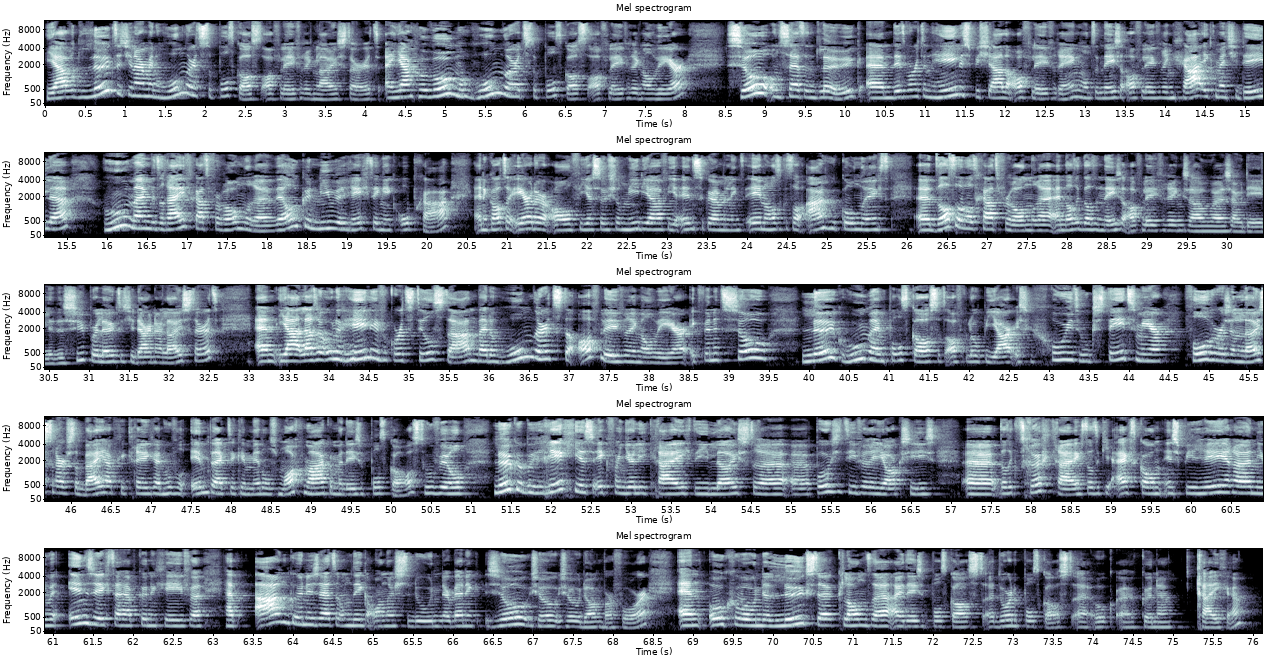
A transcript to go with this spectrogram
Ja, wat leuk dat je naar mijn honderdste podcastaflevering luistert. En ja, gewoon mijn honderdste podcastaflevering alweer. Zo ontzettend leuk. En dit wordt een hele speciale aflevering. Want in deze aflevering ga ik met je delen hoe mijn bedrijf gaat veranderen. Welke nieuwe richting ik opga. En ik had er eerder al via social media, via Instagram en LinkedIn, had ik het al aangekondigd. Uh, dat er wat gaat veranderen. En dat ik dat in deze aflevering zou, uh, zou delen. Dus super leuk dat je daar naar luistert. En ja, laten we ook nog heel even kort stilstaan bij de honderdste aflevering alweer. Ik vind het zo leuk hoe mijn podcast het afgelopen jaar is gegroeid. Hoe ik steeds meer volgers en luisteraars erbij heb gekregen. En hoeveel impact ik inmiddels mag maken met deze podcast. Hoeveel leuke berichtjes ik van jullie krijg die luisteren. Uh, positieve reacties. Uh, dat ik terugkrijg, dat ik je echt kan inspireren, nieuwe inzichten heb kunnen geven, heb aan kunnen zetten om dingen anders te doen. Daar ben ik zo, zo, zo dankbaar voor. En ook gewoon de leukste klanten uit deze podcast, uh, door de podcast uh, ook kunnen krijgen.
